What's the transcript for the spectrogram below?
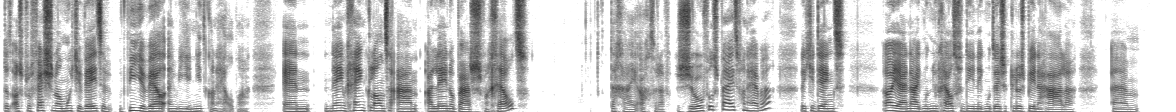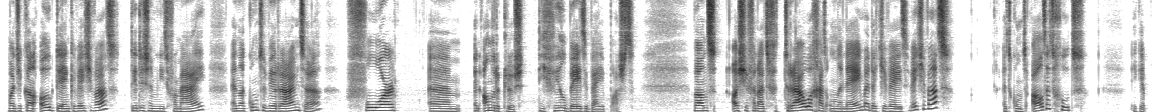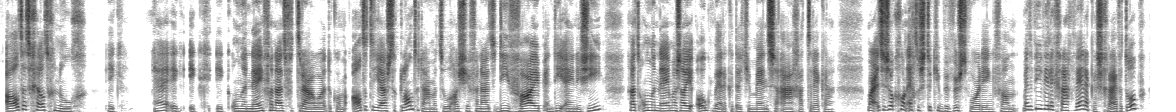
dat als professional moet je weten wie je wel en wie je niet kan helpen. En neem geen klanten aan alleen op basis van geld. Daar ga je achteraf zoveel spijt van hebben. Dat je denkt: oh ja, nou, ik moet nu geld verdienen, ik moet deze klus binnenhalen. Um, want je kan ook denken: weet je wat, dit is hem niet voor mij. En dan komt er weer ruimte voor um, een andere klus die veel beter bij je past. Want als je vanuit vertrouwen gaat ondernemen, dat je weet: weet je wat, het komt altijd goed. Ik heb altijd geld genoeg. Ik, hè, ik, ik, ik onderneem vanuit vertrouwen. Er komen altijd de juiste klanten naar me toe. Als je vanuit die vibe en die energie gaat ondernemen, zal je ook merken dat je mensen aan gaat trekken. Maar het is ook gewoon echt een stukje bewustwording van met wie wil ik graag werken? Schrijf het op.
